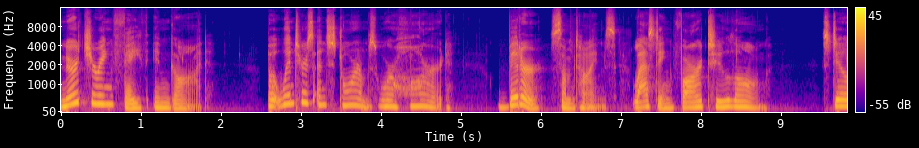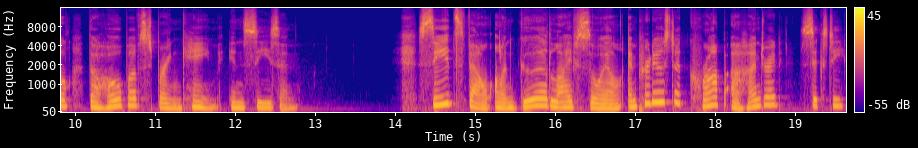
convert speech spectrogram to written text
nurturing faith in God. But winters and storms were hard, bitter sometimes, lasting far too long. Still, the hope of spring came in season. Seeds fell on good life soil and produced a crop a hundred, sixty,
